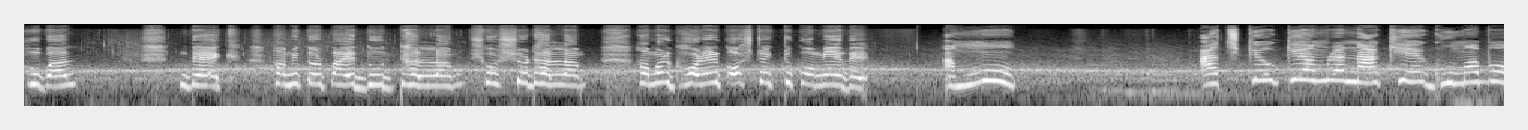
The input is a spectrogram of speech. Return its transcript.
হুবাল দেখ আমি তোর পায়ে দুধ ঢাললাম শস্য ঢাললাম। আমার ঘরের কষ্ট একটু কমিয়ে দে। আম্মু আজকেও কি আমরা না খেয়ে ঘুমাবো?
